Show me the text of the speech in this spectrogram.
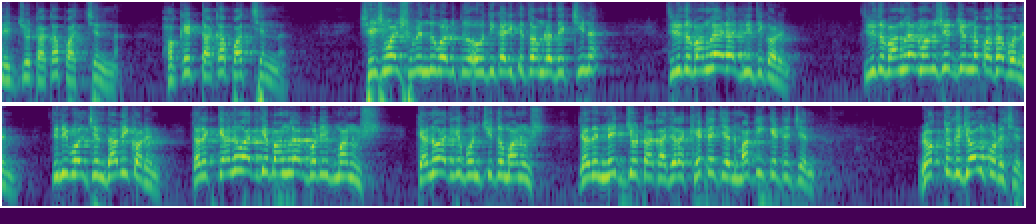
ন্যায্য টাকা পাচ্ছেন না, হকের টাকা পাচ্ছেন না। সেই সময় শুভেন্দু বাবু অধিকারীকে তো আমরা দেখছি না। তিনি তো বাংলায় রাজনীতি করেন। তিনি তো বাংলার মানুষের জন্য কথা বলেন। তিনি বলছেন, দাবি করেন, তাহলে কেন আজকে বাংলার গরিব মানুষ, কেন আজকে বঞ্চিত মানুষ, যাদের ন্যায্য টাকা, যারা খেটেছেন, মাটি কেটেছেন রক্তকে জল করেছেন।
